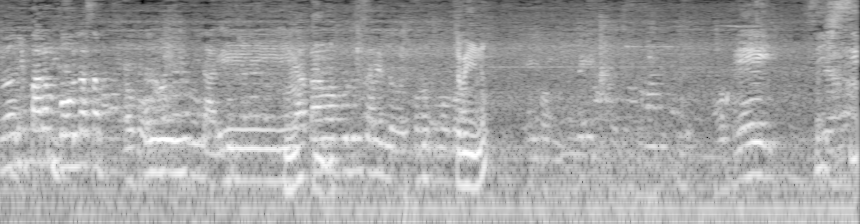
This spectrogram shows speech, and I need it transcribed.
Yung parang bola sa dalawa yung ilalim. Eh, natama po dun sa relo. Sabihin no? Okay. Si, si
